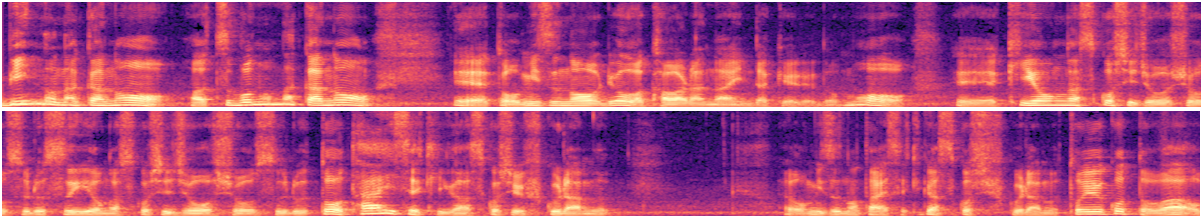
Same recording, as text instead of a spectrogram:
瓶の中の壺の中のえーと、お水の量は変わらないんだけれども、えー、気温が少し上昇する水温が少し上昇すると体積が少し膨らむ。お水の体積が少し膨らむということはあ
